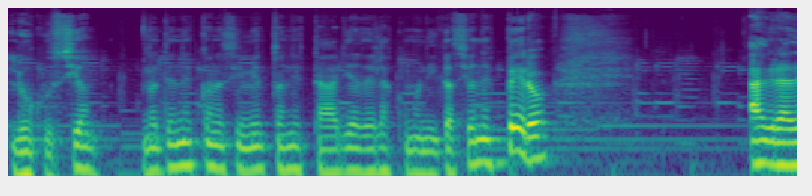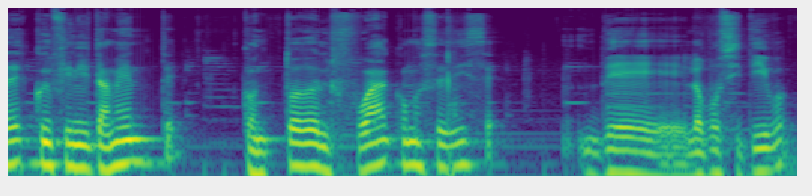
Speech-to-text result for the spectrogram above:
locución, no tener conocimientos en esta área de las comunicaciones, pero agradezco infinitamente con todo el fuá, como se dice, de lo positivo.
